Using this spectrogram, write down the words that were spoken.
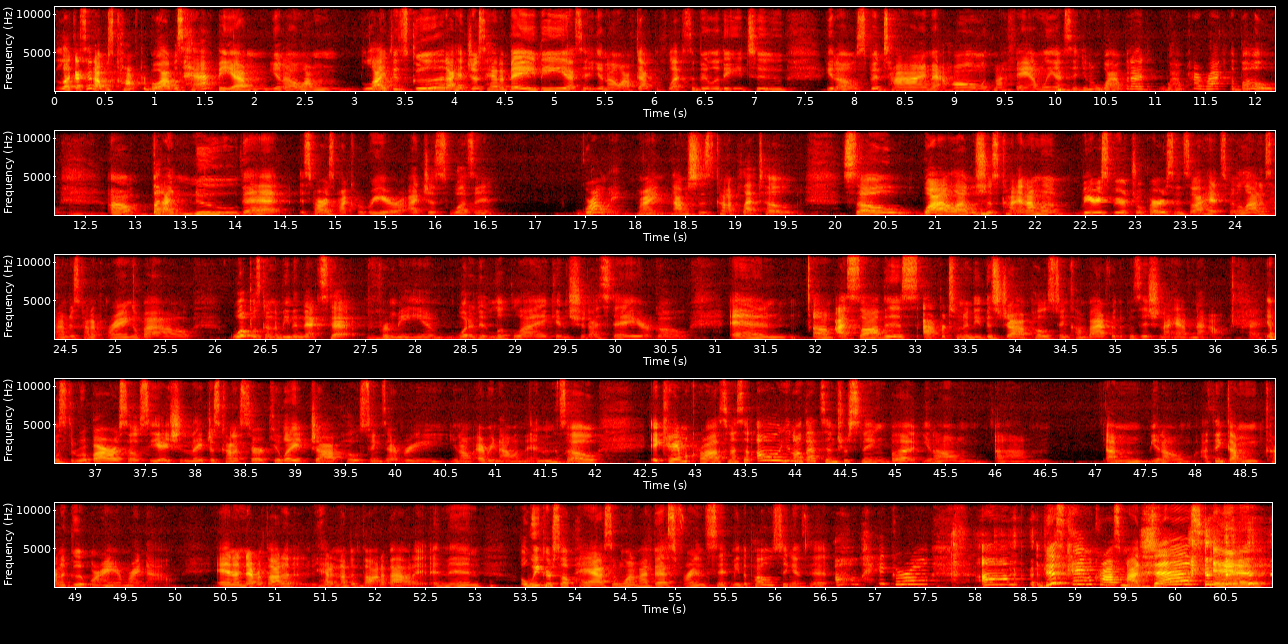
like I said, I was comfortable. I was happy. I'm, you know, I'm life is good. I had just had a baby. I said, you know, I've got the flexibility to, you know, spend time at home with my family. I said, you know, why would I why would I rock the boat? Mm. Um, but I knew that as far as my career, I just wasn't growing, right? Mm. I was just kind of plateaued. So while I was just kind of, and I'm a very spiritual person, so I had spent a lot of time just kind of praying about what was going to be the next step for mm-hmm. me and what did it look like and should I stay or go. And um, I saw this opportunity, this job posting come by for the position I have now. Okay. It was through a bar association. They just kind of circulate job postings every, you know, every now and then. And okay. so it came across, and I said, "Oh, you know, that's interesting, but you know, um, I'm, you know, I think I'm kind of good where I am right now." And I never thought of, had another thought about it. And then a week or so passed, and one of my best friends sent me the posting and said, "Oh, hey, girl, um, this came across my desk, and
